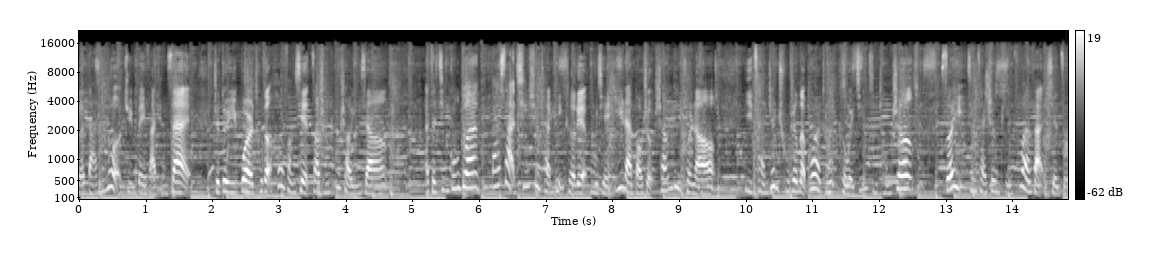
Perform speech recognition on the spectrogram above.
和达尼洛均被罚停赛，这对于波尔图的后防线造成不少影响。而在进攻端，巴萨青训产品策略目前依然饱受伤病困扰，以残阵出征的波尔图可谓荆棘丛生，所以竞赛胜平负玩法选择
